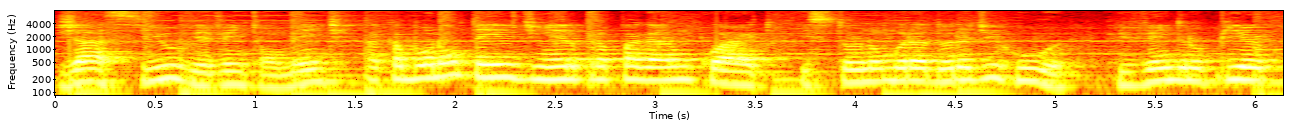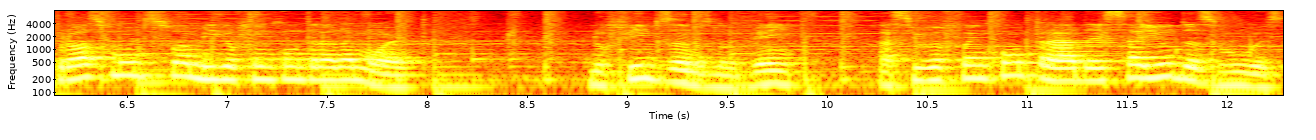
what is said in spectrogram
Já a Silvia, eventualmente, acabou não tendo dinheiro para pagar um quarto e se tornou moradora de rua, vivendo no pier próximo onde sua amiga foi encontrada morta. No fim dos anos 90, a Silvia foi encontrada e saiu das ruas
